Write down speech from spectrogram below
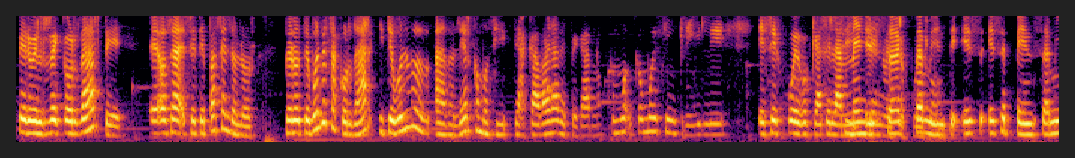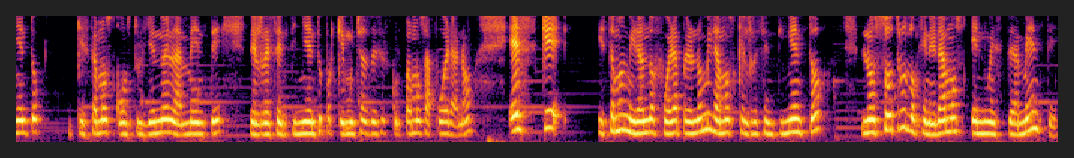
Pero el recordarte, eh, o sea, se te pasa el dolor, pero te vuelves a acordar y te vuelve a doler como si te acabara de pegar, ¿no? ¿Cómo, es increíble ese juego que hace la mente en nuestro cuerpo? Exactamente, es ese pensamiento que estamos construyendo en la mente del resentimiento, porque muchas veces culpamos afuera, ¿no? Es que estamos mirando afuera, pero no miramos que el resentimiento nosotros lo generamos en nuestra mente.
